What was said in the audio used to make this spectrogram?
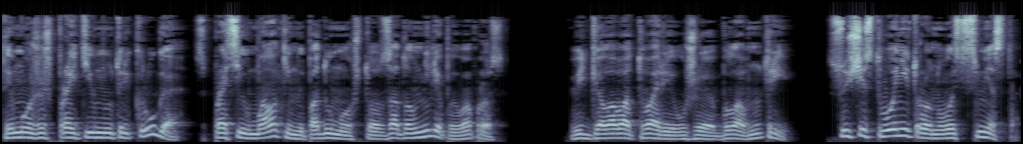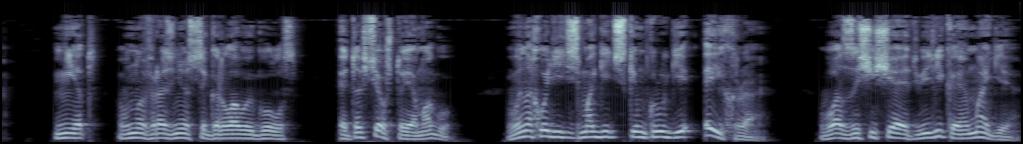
«Ты можешь пройти внутрь круга?» – спросил Малкин и подумал, что задал нелепый вопрос. Ведь голова твари уже была внутри. Существо не тронулось с места. «Нет», – вновь разнесся горловой голос, – «это все, что я могу». Вы находитесь в магическом круге Эйхра. Вас защищает великая магия.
